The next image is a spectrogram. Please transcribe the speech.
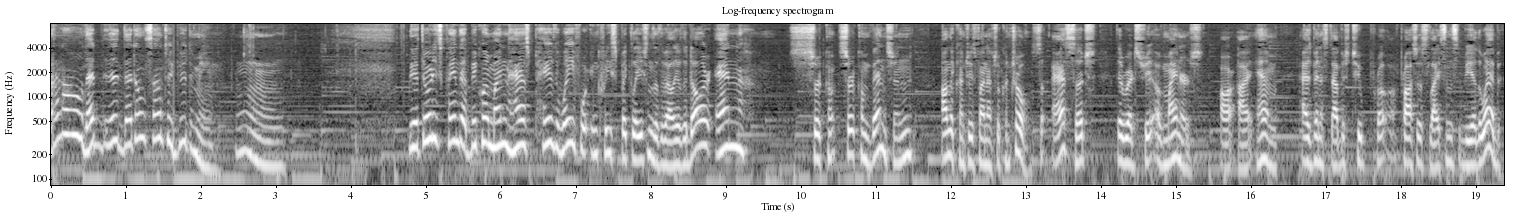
I don't know. That that, that don't sound too good to me. Hmm. The authorities claim that Bitcoin mining has paved the way for increased speculations of the value of the dollar and circum- circumvention on the country's financial control. So, as such, the Registry of Miners (RIM) has been established to pro- process license via the web.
